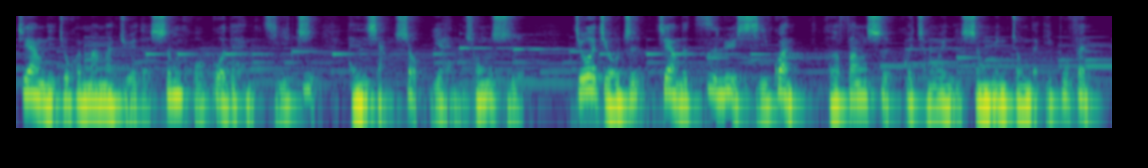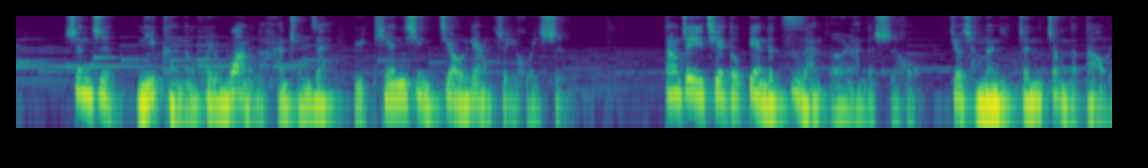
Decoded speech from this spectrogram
这样你就会慢慢觉得生活过得很极致，很享受，也很充实。久而久之，这样的自律习惯和方式会成为你生命中的一部分，甚至你可能会忘了还存在与天性较量这一回事。当这一切都变得自然而然的时候，就成了你真正的道了。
